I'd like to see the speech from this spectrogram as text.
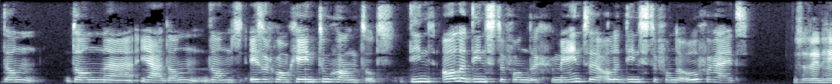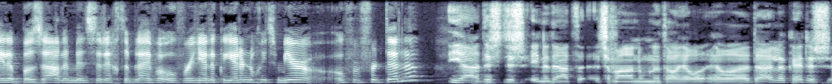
dan, dan, uh, ja, dan, dan is er gewoon geen toegang tot dien alle diensten van de gemeente, alle diensten van de overheid. Dus alleen hele basale mensenrechten blijven over. Jelle, kun jij er nog iets meer over vertellen? Ja, dus, dus inderdaad, Savannah noemde het al heel, heel uh, duidelijk. Hè? Dus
